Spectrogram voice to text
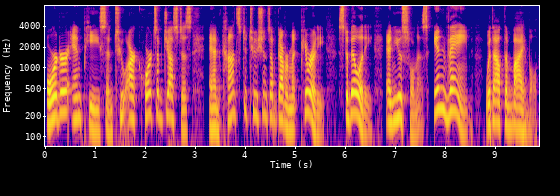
order and peace, and to our courts of justice and constitutions of government purity, stability, and usefulness. In vain, without the Bible,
